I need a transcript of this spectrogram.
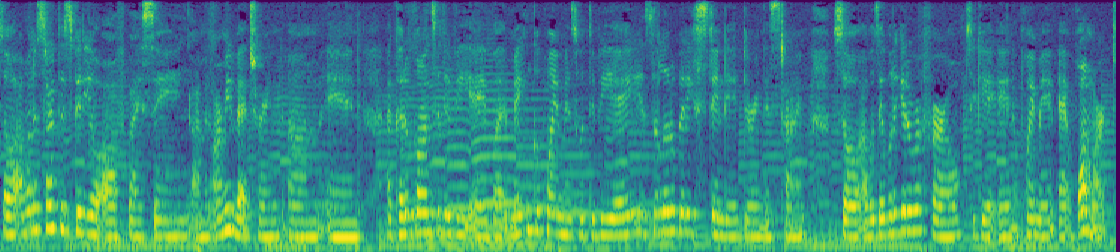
So I want to start this video off by saying I'm an Army veteran um, and I could have gone to the VA, but making appointments with the VA is a little bit extended during this time. So I was able to get a referral to get an appointment at Walmart.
